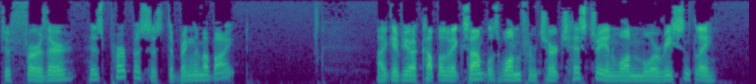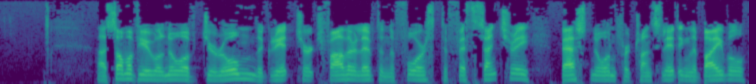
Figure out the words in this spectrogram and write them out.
to further his purposes, to bring them about. I'll give you a couple of examples, one from church history and one more recently. Uh, some of you will know of Jerome, the great church father, lived in the 4th to 5th century, best known for translating the Bible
